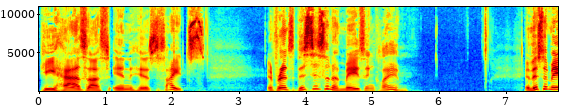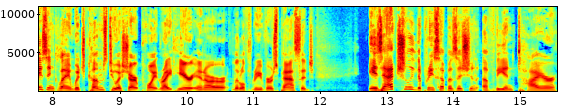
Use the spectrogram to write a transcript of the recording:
He has us in his sights. And friends, this is an amazing claim. And this amazing claim, which comes to a sharp point right here in our little three verse passage, is actually the presupposition of the entire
